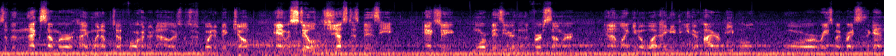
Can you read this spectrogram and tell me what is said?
So the next summer, I went up to $400, which is quite a big jump, and it was still just as busy, actually more busier than the first summer. And I'm like, you know what? I need to either hire people or raise my prices again.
